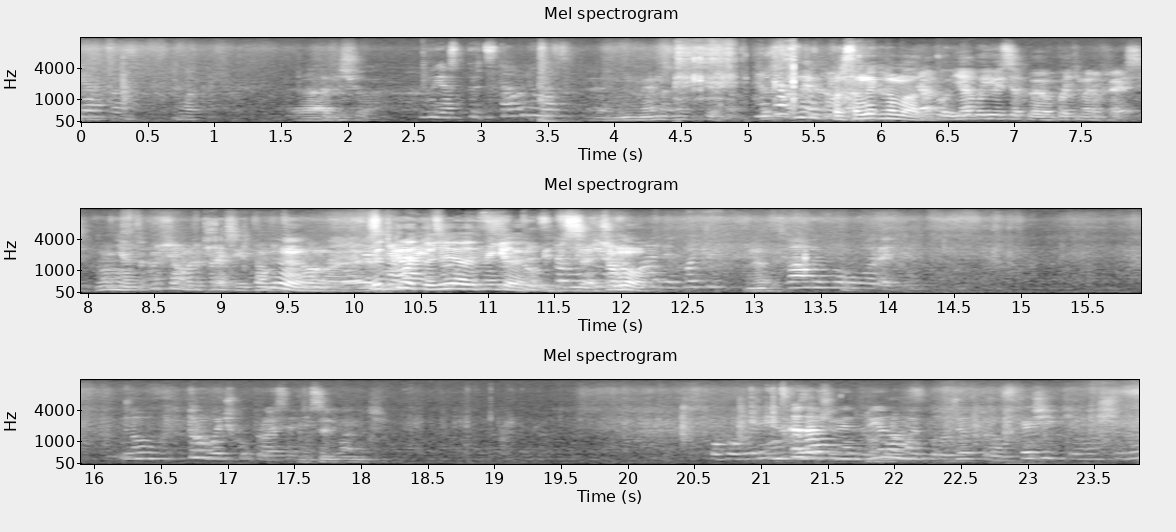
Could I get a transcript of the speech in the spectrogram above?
Як вас? А, для чого? Ну я ж представлю вас. Е, Не, не. Ну, Представник. Представник Я, бо- я боюся е, потім репресій. Ну ні, то при чому репресії там Ні, ну, відкрито знімається є на це. Ютубі все. Представники Чому? громади хочуть Ну. з вами поговорити. Ну, трубочку просять. Василь Іванович. Поговоріть. Він сказав, що він в рівному і положив трубку. Скажіть йому, що ви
